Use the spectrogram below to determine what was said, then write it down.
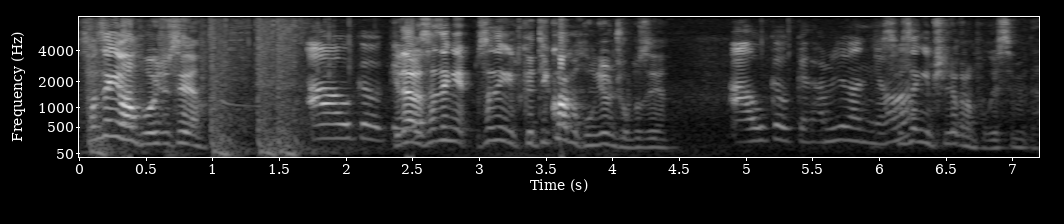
선생님 한번 보여주세요 아, 오케이, 오케이. 기다려 선생님 선생님 그 디코 한번 공유 좀 줘보세요 아, 오케이, 오케이. 잠시만요. 선생님 실력을 한번 보겠습니다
